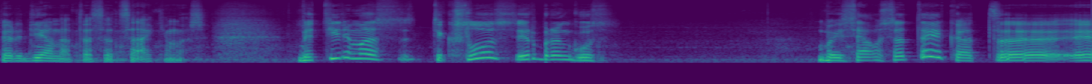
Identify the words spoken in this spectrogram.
per dieną tas atsakymas. Bet tyrimas tikslus ir brangus. Baisiausia tai, kad, e,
